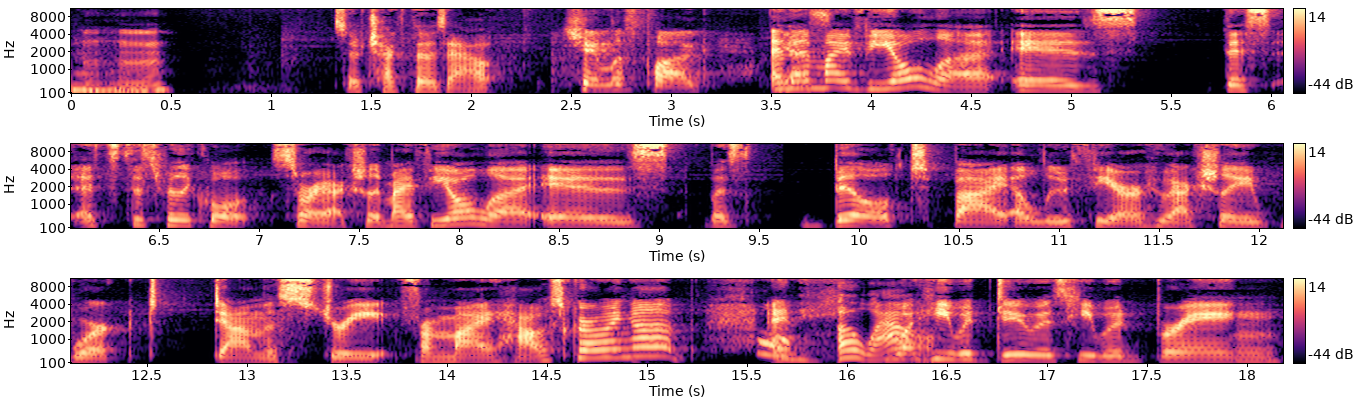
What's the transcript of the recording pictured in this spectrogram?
Mm-hmm. So check those out. Shameless plug. And then my viola is this. It's this really cool story actually. My viola is was built by a luthier who actually worked down the street from my house growing up. Oh. and he- Oh, wow. what he would do is he would bring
